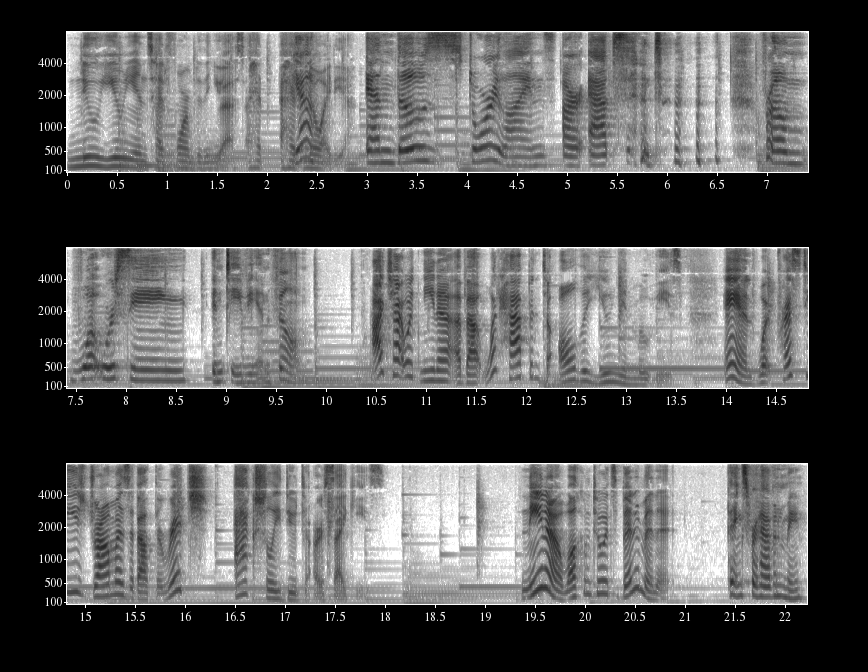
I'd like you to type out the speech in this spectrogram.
new unions had formed in the US. I had I had yeah. no idea. And those storylines are absent from what we're seeing in TV and film. I chat with Nina about what happened to all the union movies and what prestige dramas about the rich actually do to our psyches. Nina, welcome to It's Been a Minute. Thanks for having me.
